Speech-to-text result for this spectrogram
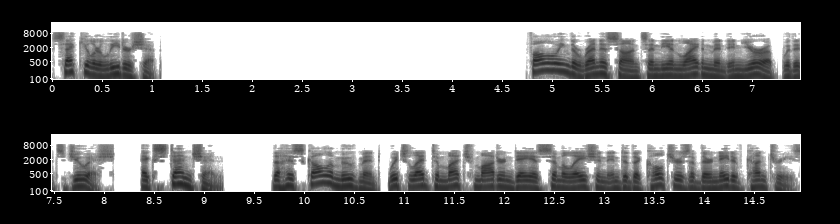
Secular leadership Following the Renaissance and the Enlightenment in Europe with its Jewish extension the Haskalah movement, which led to much modern-day assimilation into the cultures of their native countries,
